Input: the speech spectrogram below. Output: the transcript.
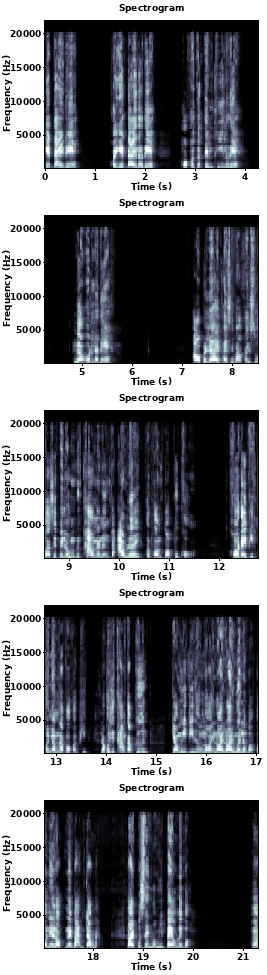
เฮ็ดได้เด้ข่อยเฮ็ดได้แล้วเด้พราะข่อยก็เต็มที่แล้วเด้เหลืออดแล้วเด้เอาไปเลยไผสิว่าข่อยซัวสิไปลงข่าวหนานึงก็เอาเลยข่อยพร้อมตอบทุกข้อขอได้ผิดข่อยยอมรับว่าข่อยผิด แล้วข่อยสิถามกลับคืนเจ้ามีดีทั้งร้อยร้อยร้อยเมื่อเลยบอกคนในรอบในบ้านเจ้าน่ะร้อยเปอร์เซ็นต์บ่มีแปวเลยบอกฮะ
